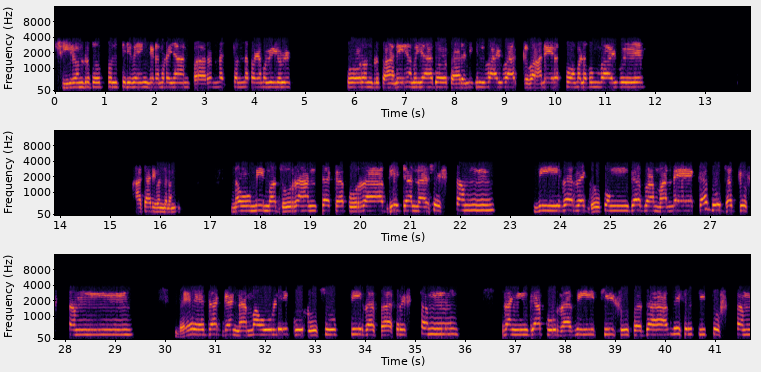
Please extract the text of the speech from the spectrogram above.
சீரொன்று தோப்புல் திருவேங்கடமுடையான் பாரொன்னச் சொன்ன பழமொழியுள் போரொன்று தானே அமையாதோ தாரணியில் வாழ்வார்க்கு வானேறப் போமளவும் வாழ்வு ஆச்சாரி வந்தனம் நௌமி மதுராந்த புராபிஜன சிஷ்டம் வீர ரகுபுங்கவமனேக புதஜுஷ்டம் வேதகணமௌளி குரு சூக்தி ரசஹிருஷ்டம் ரங்கபுரவீதிஷு சதா விஹிருதி துஷ்டம்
